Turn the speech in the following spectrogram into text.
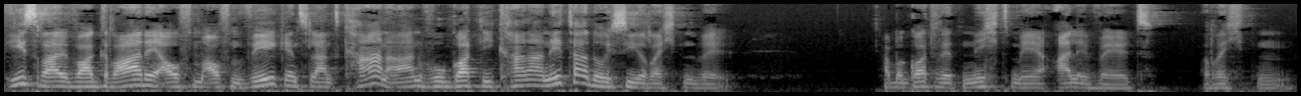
Israel war gerade auf dem, auf dem Weg ins Land Kanaan, wo Gott die Kanaaniter durch sie richten will. Aber Gott wird nicht mehr alle Welt richten.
